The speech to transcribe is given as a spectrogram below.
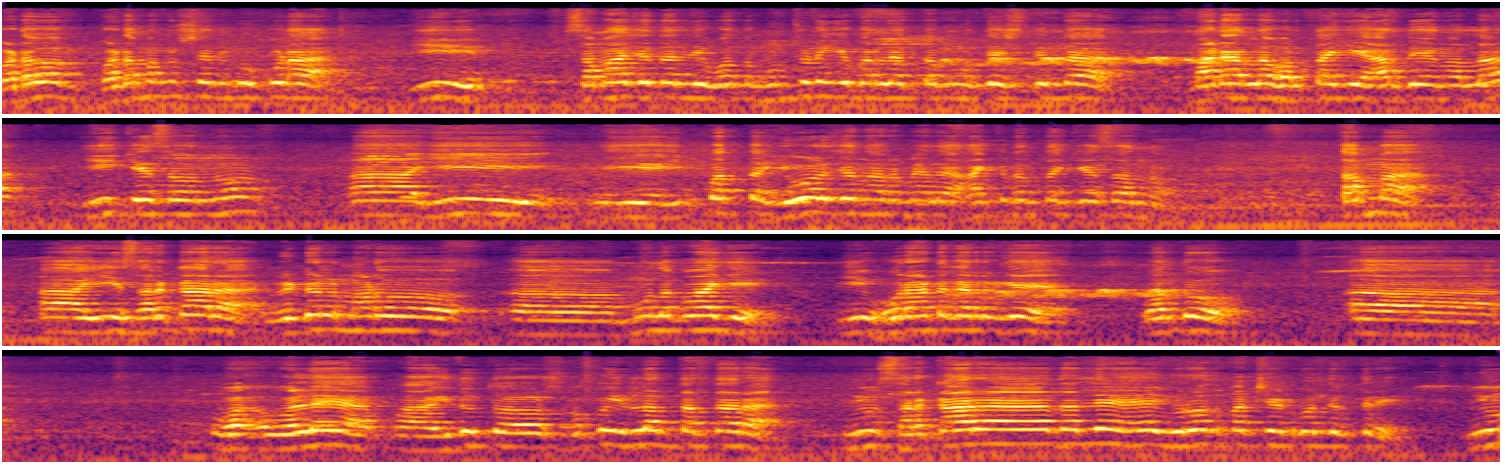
ಬಡವ ಬಡ ಮನುಷ್ಯನಿಗೂ ಕೂಡ ಈ ಸಮಾಜದಲ್ಲಿ ಒಂದು ಮುಂಚೂಣಿಗೆ ಬರಲಿ ತಮ್ಮ ಉದ್ದೇಶದಿಂದ ಮಾಡ್ಯಾರಲ್ಲ, ಹೊರತಾಗಿ ಯಾರ್ದು ಏನಲ್ಲ ಈ ಕೇಸವನ್ನು ಈ ಈ ಇಪ್ಪತ್ತ ಏಳು ಜನರ ಮೇಲೆ ಹಾಕಿದಂಥ ಕೇಸನ್ನು ತಮ್ಮ ಈ ಸರ್ಕಾರ ವಿಡ್ರಲ್ ಮಾಡೋ ಮೂಲಕವಾಗಿ ಈ ಹೋರಾಟಗಾರರಿಗೆ ಒಂದು ಒಳ್ಳೆಯ ಇದು ತೋರಿಸ್ಬೇಕು, ಇಲ್ಲ ಅಂತಂತಾರೆ ನೀವು ಸರ್ಕಾರದಲ್ಲೇ ವಿರೋಧ ಪಕ್ಷ ಇಟ್ಕೊಂಡಿರ್ತೀರಿ. ನೀವು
